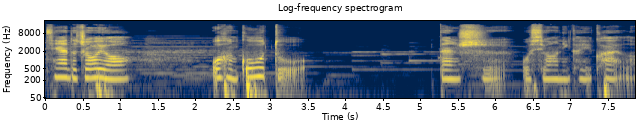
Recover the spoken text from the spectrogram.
亲爱的周游，我很孤独，但是我希望你可以快乐。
